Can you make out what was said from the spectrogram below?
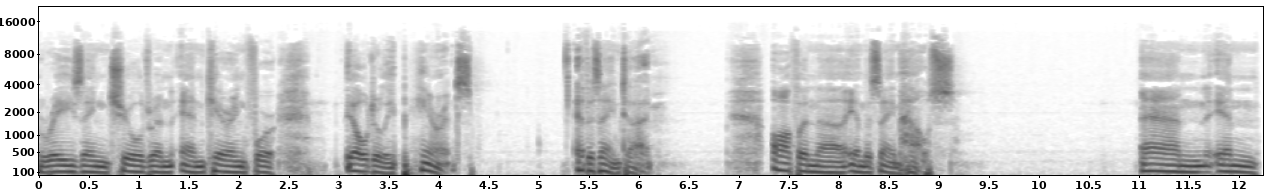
raising children and caring for elderly parents at the same time, often uh, in the same house. And in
